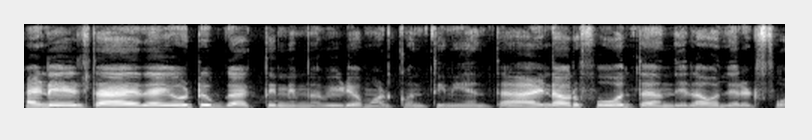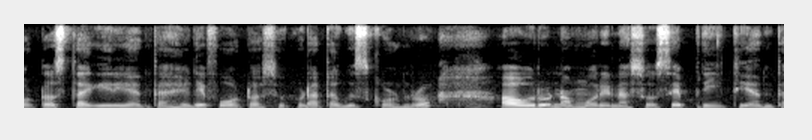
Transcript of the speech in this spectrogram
ಆ್ಯಂಡ್ ಹೇಳ್ತಾ ಇದೆ ಯೂಟ್ಯೂಬ್ಗೆ ಹಾಕ್ತೀನಿ ನಿಮ್ಮನ್ನ ವೀಡಿಯೋ ಮಾಡ್ಕೊತೀನಿ ಅಂತ. ಆ್ಯಂಡ್ ಅವರು ಫೋನ್ ತಂದಿಲ್ಲ, ಒಂದೆರಡು ಫೋಟೋಸ್ ತೆಗೀರಿ ಅಂತ ಹೇಳಿ ಫೋಟೋಸು ಕೂಡ ತೆಗೆಸ್ಕೊಂಡ್ರು. ಅವರು ನಮ್ಮೂರಿನ ಸೊಸೆ ಪ್ರೀತಿ ಅಂತ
